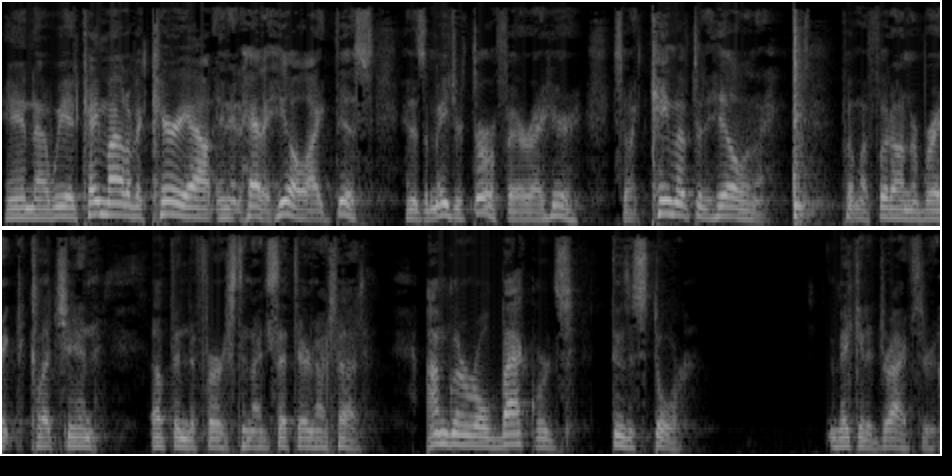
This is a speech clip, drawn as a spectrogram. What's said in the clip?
And uh, we had came out of a carryout, and it had a hill like this, and it's a major thoroughfare right here. So I came up to the hill, and I put my foot on the brake to clutch in up into first, and I sat there and I thought, I'm going to roll backwards through the store make it a drive through.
